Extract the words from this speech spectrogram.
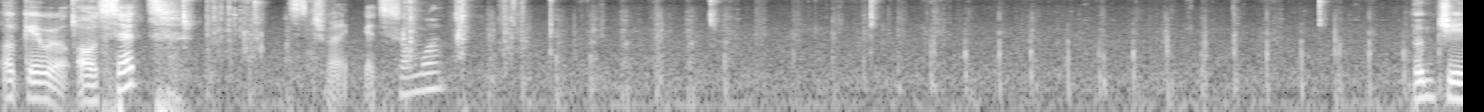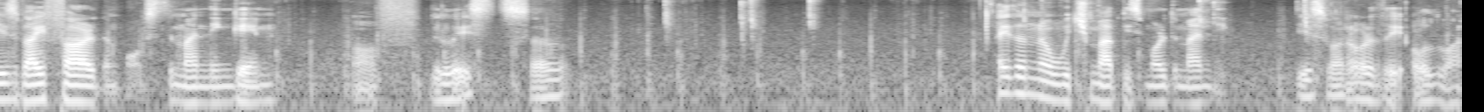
Okay, we're all set. Let's try and get someone. PUBG is by far the most demanding game of the list, so I don't know which map is more demanding, this one or the old one.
